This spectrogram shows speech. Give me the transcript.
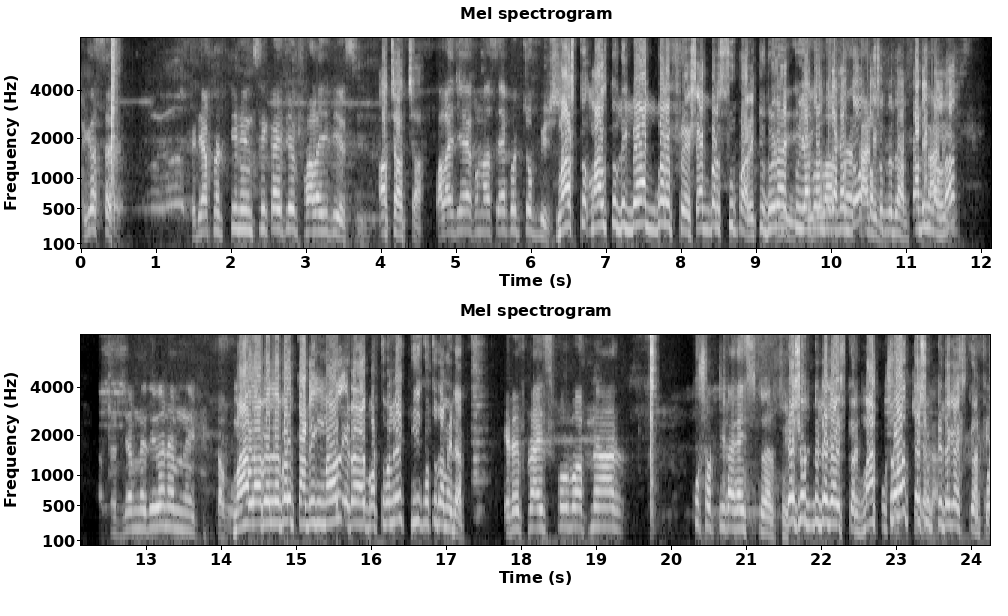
ঠিক আছে? এটি আপনার তিন ইঞ্চি কাইটে ফালাই দিয়েছি। আচ্ছা আচ্ছা। ফালাই দিয়ে এখন আছে একর চব্বিশ। তো মাল তো দেখবে একবারে ফ্রেশ একবার সুপার একটু ধরে একটু ইয়া করে এগুলো দেখান তো দর্শকদের দেখান। কাটিং মাল না? আপনার যেমনি দিবেন এমনি ফিটকাবো মাল কাটিং মাল এটা বর্তমানে কি কত দাম এটার? এটার প্রাইস পড়ব আপনার পঁয়ষট্টি টাকা স্কোয়ার ফিট তেষট্টি টাকা স্কোয়ার মাত্র 65 তেষট্টি টাকা স্কোয়ার ফিট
